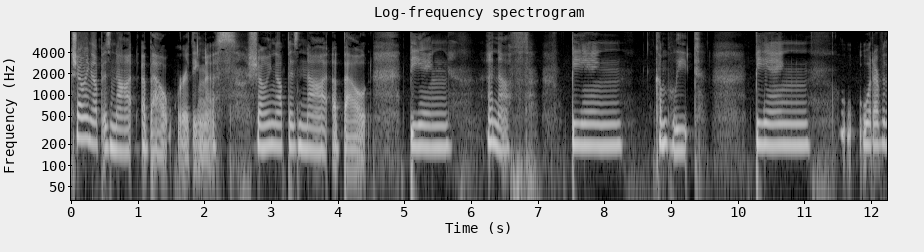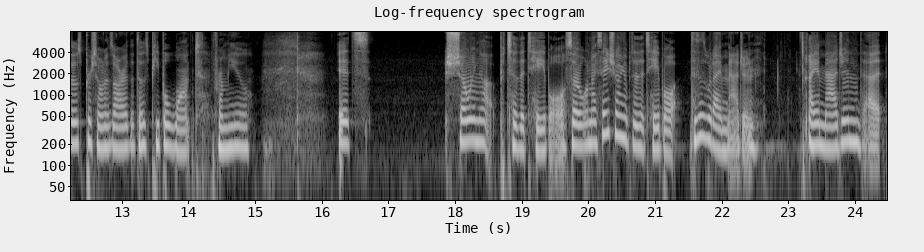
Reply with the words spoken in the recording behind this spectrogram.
showing up is not about worthiness. Showing up is not about being enough, being complete, being whatever those personas are that those people want from you. It's showing up to the table. So when I say showing up to the table, this is what I imagine. I imagine that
